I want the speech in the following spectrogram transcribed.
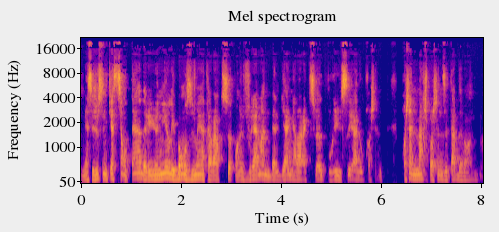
Mais c'est juste une question de temps de réunir les bons humains à travers tout ça. On a vraiment une belle gang à l'heure actuelle pour réussir à nos prochaines, prochaines marches, prochaines étapes devant nous.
